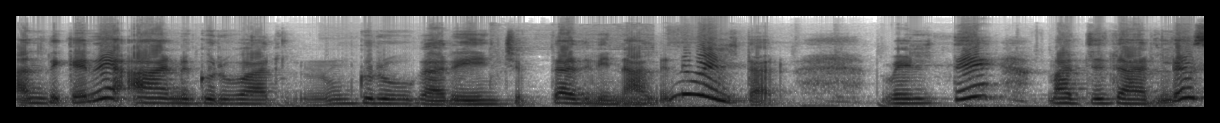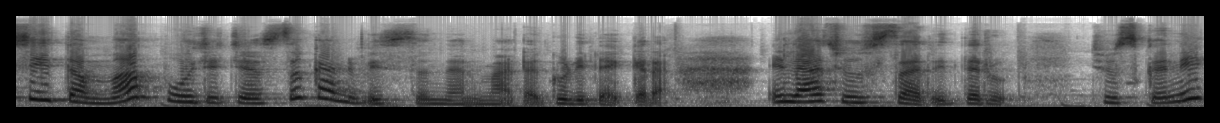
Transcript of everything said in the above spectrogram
అందుకని ఆయన గురువారు గురువు గారు ఏం చెప్తే అది వినాలని వెళ్తారు. వెళ్తే మధ్యదారిలో సీతమ్మ పూజ చేస్తూ కనిపిస్తుంది అనమాట గుడి దగ్గర. ఇలా చూస్తారు ఇద్దరు. చూసుకొని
